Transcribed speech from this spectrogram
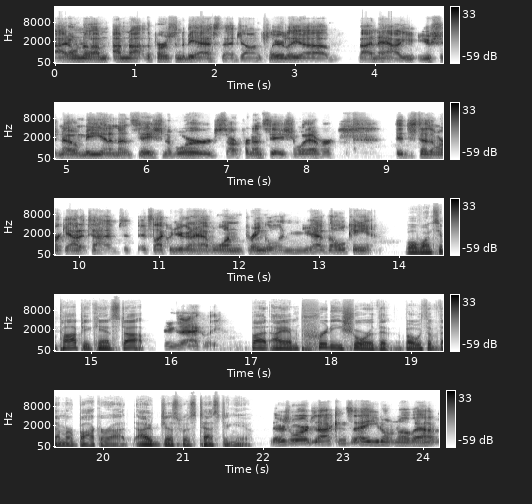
I don't know. I'm, I'm not the person to be asked that, John. Clearly, uh, by now, you, you should know me and enunciation of words or pronunciation, whatever it just doesn't work out at times. It, it's like when you're going to have one Pringle and you have the whole can. Well, once you pop, you can't stop. Exactly. But I am pretty sure that both of them are Baccarat. I just was testing you. There's words I can say you don't know about.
